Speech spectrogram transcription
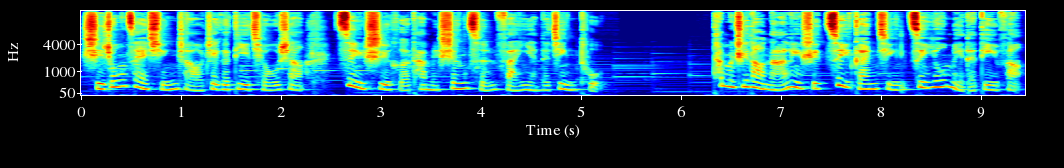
始终在寻找这个地球上最适合它们生存繁衍的净土。它们知道哪里是最干净、最优美的地方，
